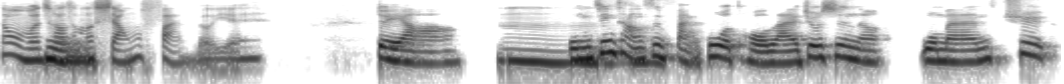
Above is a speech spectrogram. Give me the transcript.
但我们常常想反了耶。对呀，嗯，我们经常是反过头来，就是呢，我们去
